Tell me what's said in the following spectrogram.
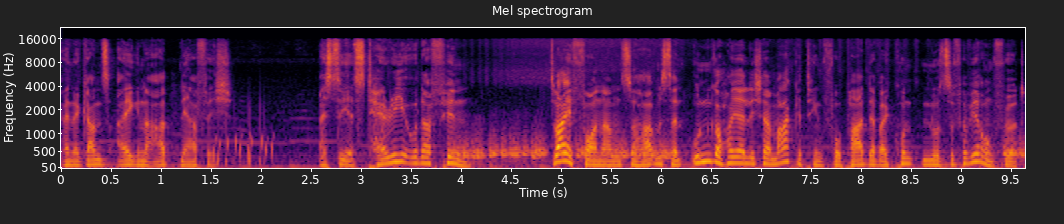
eine ganz eigene Art nervig. Heißt du jetzt Terry oder Finn? Zwei Vornamen zu haben, ist ein ungeheuerlicher Marketing-Fauxpas, der bei Kunden nur zu Verwirrung führt.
